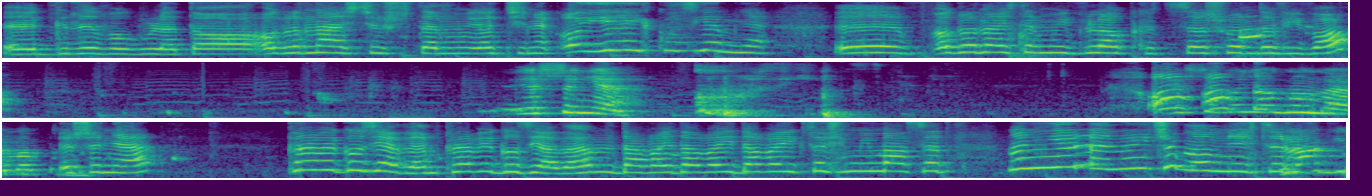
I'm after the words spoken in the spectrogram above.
e, gry w ogóle, to oglądałeś już ten mój odcinek, ojejku zje mnie, e, oglądałeś ten mój vlog, co szłem do Vivo? Jeszcze nie. O, Jeszcze o, go nie oglądałem. A jeszcze nie? Prawie go zjadłem, prawie go zjadłem, dawaj, dawaj, dawaj, ktoś mi masę, no nie, no i czemu on mnie chce lagi,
